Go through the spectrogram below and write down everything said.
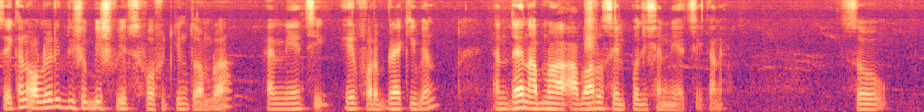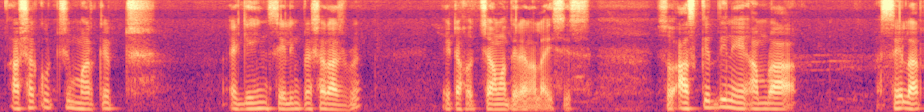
সো এখানে অলরেডি দুশো বিশ পিপস প্রফিট কিন্তু আমরা আহ, নিয়েছি এরপরে ব্র্যাক ইভেন অ্যান্ড দেন আমরা আবারও সেল পজিশন নিয়েছি এখানে। সো আশা করছি মার্কেট অ্যাগেইন সেলিং প্রেশার আসবে এটা হচ্ছে আমাদের অ্যানালাইসিস সো আজকের দিনে আমরা সেলার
